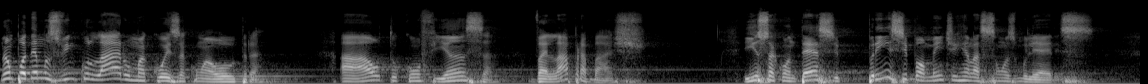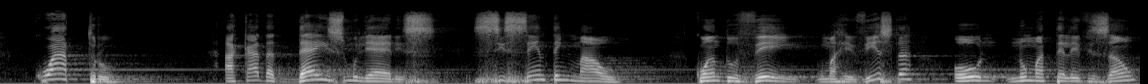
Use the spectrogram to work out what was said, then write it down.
Não podemos vincular uma coisa com a outra. A autoconfiança vai lá para baixo. E isso acontece principalmente em relação às mulheres. Quatro a cada dez mulheres se sentem mal quando veem uma revista ou numa televisão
